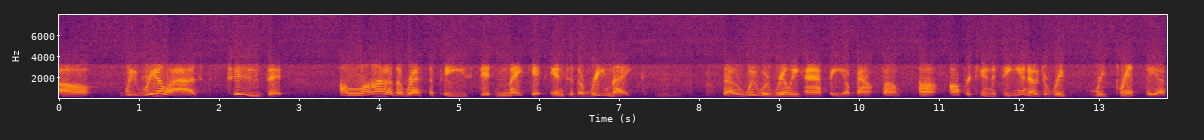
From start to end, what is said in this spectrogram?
uh, we realized, too, that a lot of the recipes didn't make it into the remake. Mm-hmm. So we were really happy about them uh, opportunity, you know, to re- reprint this.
